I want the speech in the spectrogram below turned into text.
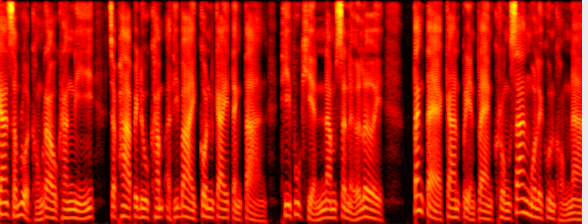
การสำรวจของเราครั้งนี้จะพาไปดูคำอธิบายกลไกต่างๆ ที่ผู้เขียนนำเสนอเลย ตั้งแต่การเปลี่ยนแปลงโครงสร้างโมเลกุลของน้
